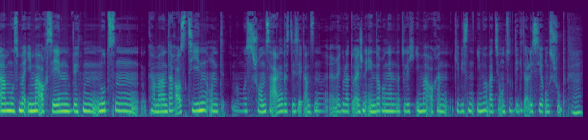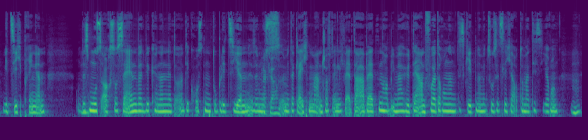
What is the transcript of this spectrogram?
äh, muss man immer auch sehen, welchen Nutzen kann man daraus ziehen. Und man muss schon sagen, dass diese ganzen regulatorischen Änderungen natürlich immer auch einen gewissen Innovations- und Digitalisierungsschub mhm. mit sich bringen. Und das mhm. muss auch so sein, weil wir können nicht die Kosten duplizieren. Also ich muss mit der gleichen Mannschaft eigentlich weiterarbeiten, habe immer erhöhte Anforderungen. Das geht nur mit zusätzlicher Automatisierung. Mhm.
